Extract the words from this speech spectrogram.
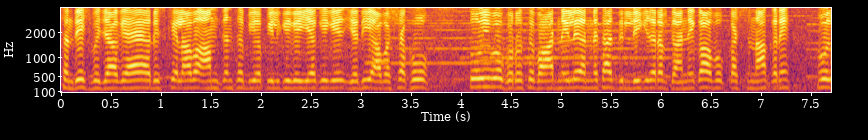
संदेश भेजा गया है और इसके अलावा आमजन से भी अपील की गई है कि कि यदि आवश्यक हो तो ही वो घरों से बाहर नहीं ले अन्यथा दिल्ली की तरफ़ जाने का वो कष्ट ना करें, वो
